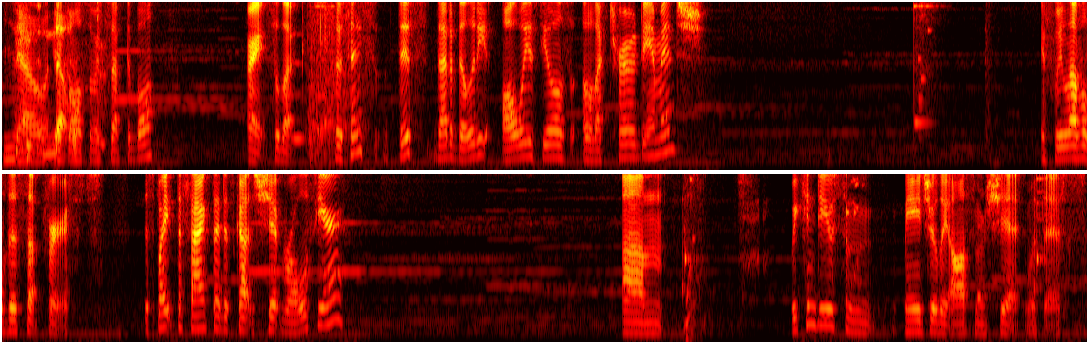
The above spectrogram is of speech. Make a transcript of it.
no, No. is also acceptable. Alright, so look. So since this that ability always deals electro damage, if we level this up first, despite the fact that it's got shit rolls here, um, we can do some majorly awesome shit with this.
